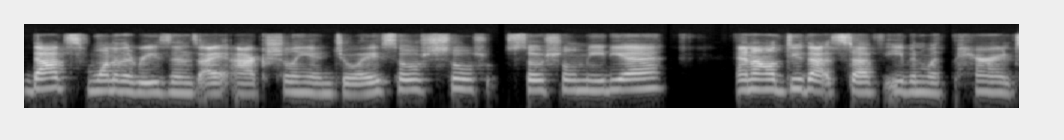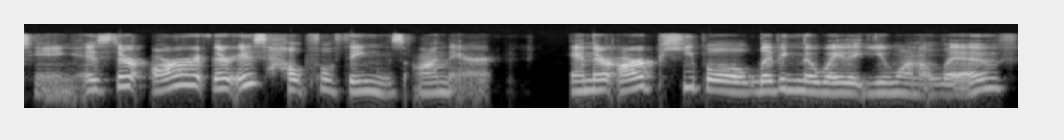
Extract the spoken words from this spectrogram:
that's one of the reasons I actually enjoy social social media and I'll do that stuff even with parenting is there are there is helpful things on there. And there are people living the way that you want to live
